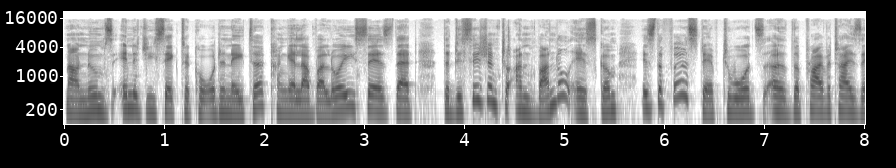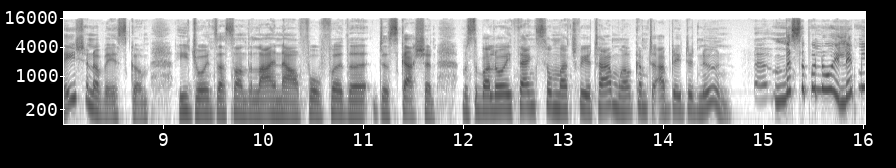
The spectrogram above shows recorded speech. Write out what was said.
Now, NUM's energy sector coordinator, Kangela Baloyi, says that the decision to unbundle Eskom is the first step towards uh, the privatization of Eskom. He joins us on the line now for further discussion. Mr. Baloyi, thanks so much for your time. Welcome to Updated Noon. Uh, Mr. Baloyi, let me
